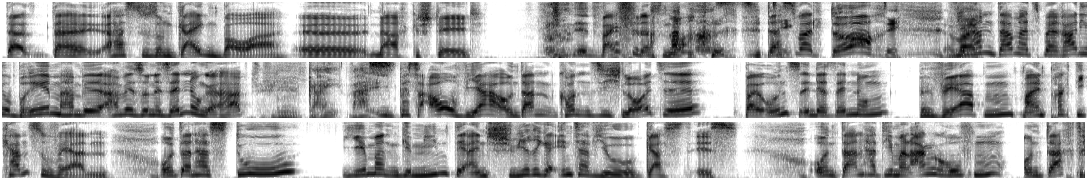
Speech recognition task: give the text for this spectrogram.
Da, da hast du so einen Geigenbauer äh, nachgestellt. Weißt du das noch? Das war doch. Wir haben damals bei Radio Bremen haben wir, haben wir so eine Sendung gehabt. Geil, was? Pass auf, ja. Und dann konnten sich Leute bei uns in der Sendung bewerben, mein Praktikant zu werden. Und dann hast du jemanden gemimt, der ein schwieriger Interviewgast ist. Und dann hat jemand angerufen und dachte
